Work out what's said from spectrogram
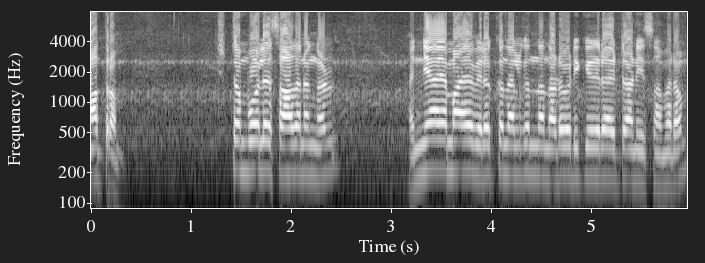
മാത്രം ഇഷ്ടംപോലെ സാധനങ്ങൾ അന്യായമായ വിലക്ക് നൽകുന്ന നടപടിക്കെതിരായിട്ടാണ് ഈ സമരം.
